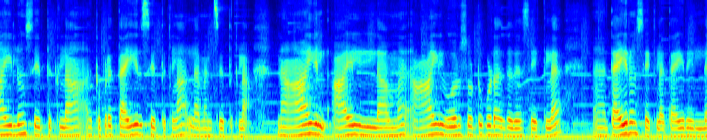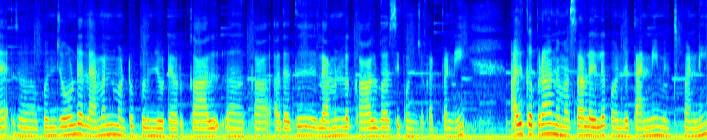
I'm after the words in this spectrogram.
ஆயிலும் சேர்த்துக்கலாம். அதுக்கப்புறம் தயிர் சேர்த்துக்கலாம் லெமன் சேர்த்துக்கலாம். நான் ஆயில் ஆயில் இல்லாமல் ஆயில் ஒரு சொட்டு கூட அதை சேர்க்கல. தயிரும் சேர்க்கல தயிர் இல்லை. ஸோ கொஞ்சோண்டு லெமன் மட்டும் புழிஞ்சு விட்டேன். ஒரு கால் கா அதாவது லெமனில் கால்வாசி கொஞ்சம் கட் பண்ணி. அதுக்கப்புறம் அந்த மசாலையில் கொஞ்சம் தண்ணி மிக்ஸ் பண்ணி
